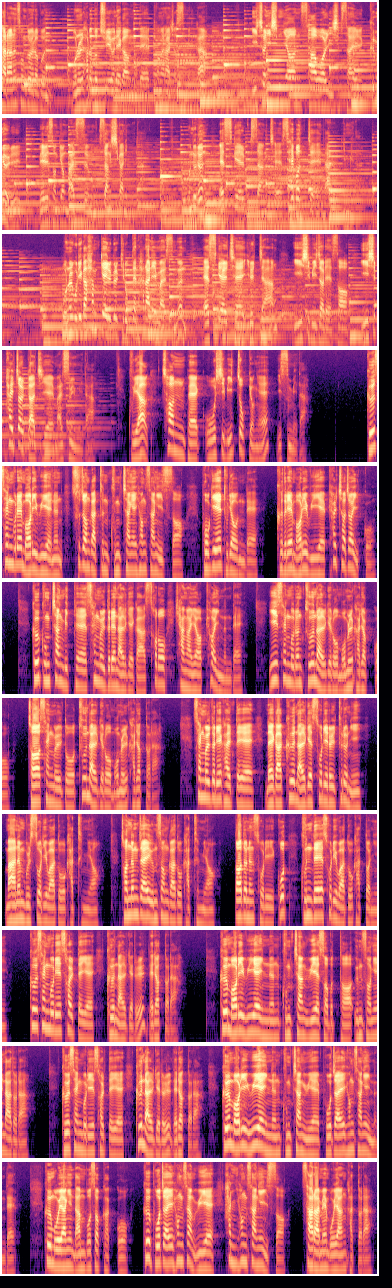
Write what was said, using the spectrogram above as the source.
사랑하는 성도 여러분, 오늘 하루도 주의 은혜 가운데 평안하셨습니까? 2020년 4월 24일 금요일 매일 성경 말씀 묵상 시간입니다. 오늘은 에스겔 묵상 제 세 번째 날입니다. 오늘 우리가 함께 읽을 기록된 하나님의 말씀은 에스겔 제 1장 22절에서 28절까지의 말씀입니다. 구약 1152쪽경에 있습니다. 그 생물의 머리 위에는 수정 같은 궁창의 형상이 있어 보기에 두려운데 그들의 머리 위에 펼쳐져 있고 그 궁창 밑에 생물들의 날개가 서로 향하여 펴 있는데 이 생물은 두 날개로 몸을 가렸고 저 생물도 두 날개로 몸을 가렸더라. 생물들이 갈 때에 내가 그 날개 소리를 들으니 많은 물소리와도 같으며 전능자의 음성과도 같으며 떠드는 소리 곧 군대의 소리와도 같더니 그 생물이 설 때에 그 날개를 내렸더라. 그 머리 위에 있는 궁창 위에서부터 음성이 나더라. 그 생물이 설 때에 그 날개를 내렸더라. 그 머리 위에 있는 궁창 위에 보좌의 형상이 있는데 그 모양이 남보석 같고 그 보좌의 형상 위에 한 형상이 있어 사람의 모양 같더라.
